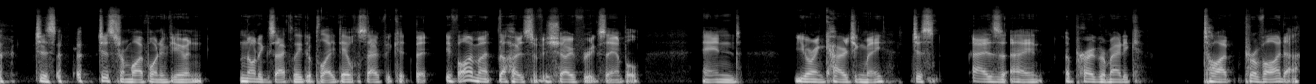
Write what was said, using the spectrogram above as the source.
just, just from my point of view, and not exactly to play devil's advocate, but if I'm at the host of a show, for example, and you're encouraging me just as a, a programmatic type provider,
